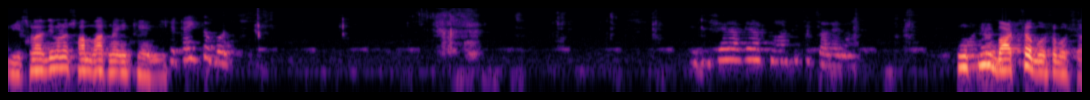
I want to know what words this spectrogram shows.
ইলিশ মাছ দিয়ে মানে সব ভাত নাকি খেয়ে নি সেটাই তো বলছি। ইলিশের আগে আর কোনো কিছু চলে না। তুমি বাচ্চা বসে বসে।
